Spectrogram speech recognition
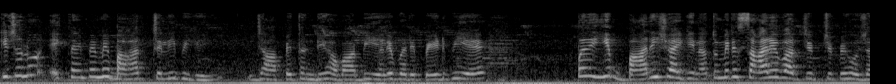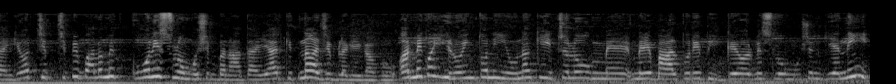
कि चलो, एक टाइम पे मैं बाहर चली भी गई, जहाँ पे ठंडी हवा भी है हरे भरे पेड़ भी है पर ये बारिश आएगी ना तो मेरे सारे बाल चिपचिपे हो जाएँगे और चिपचिपे बालों में कौन ही स्लो मोशन बनाता है यार? कितना अजीब लगेगा वो। और मैं कोई हीरोइन तो नहीं हूँ ना कि चलो मैं मेरे बाल पूरे भीग गए और मैं स्लो मोशन किया। नहीं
